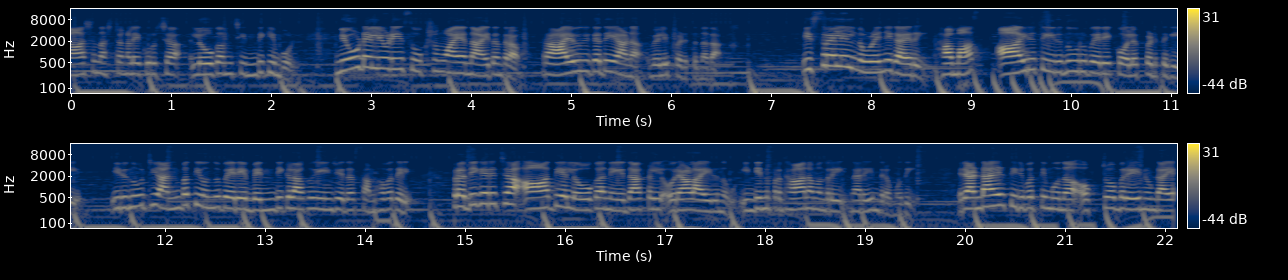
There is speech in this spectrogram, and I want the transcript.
നാശനഷ്ടങ്ങളെക്കുറിച്ച് ലോകം ചിന്തിക്കുമ്പോൾ ന്യൂഡൽഹിയുടെ സൂക്ഷ്മമായ നയതന്ത്രം പ്രായോഗികതയാണ് വെളിപ്പെടുത്തുന്നത്. ഇസ്രയേലിൽ നുഴഞ്ഞു കയറി ഹമാസ് ആയിരത്തി ഇരുന്നൂറ് പേരെ കൊലപ്പെടുത്തുകയും ഇരുന്നൂറ്റി അൻപത്തിയൊന്ന് പേരെ ബന്ദികളാക്കുകയും ചെയ്ത സംഭവത്തിൽ പ്രതികരിച്ച ആദ്യ ലോക നേതാക്കളിൽ ഒരാളായിരുന്നു ഇന്ത്യൻ പ്രധാനമന്ത്രി നരേന്ദ്രമോദി. രണ്ടായിരത്തി ഇരുപത്തിമൂന്ന് ഒക്ടോബർ ഏഴിനുണ്ടായ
